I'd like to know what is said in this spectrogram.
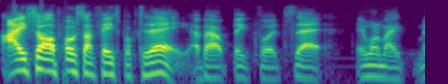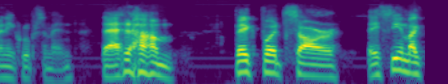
I saw a post on Facebook today about Bigfoots that in one of my many groups I'm in that um Bigfoots are they seem like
